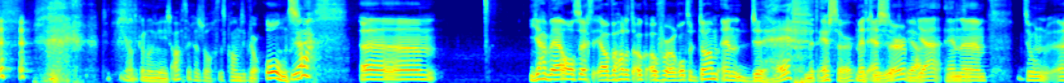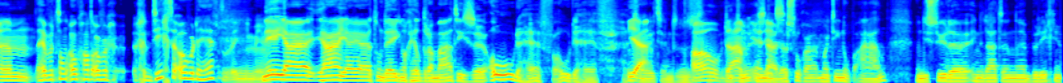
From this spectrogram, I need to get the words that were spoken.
Die had ik er nog niet eens achter gezocht. Het kwam natuurlijk door ons. Ja. Ehm, jawel, zegt... Ja, we hadden het ook over Rotterdam en de hef. Met Esther. Met. Esther, ja. En ehm, toen ehm, hebben we het dan ook gehad over gedichten over de hef. Dat weet ik niet meer. Nee, ja, ja, ja, ja. Toen deed ik nog heel dramatisch. eh, oh, de hef, oh, de hef. Ja. Zoiets. En, toen- Oh, en daarom toen- is En nou, daar sloeg Martien op aan. Want die stuurde inderdaad een eh, berichtje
